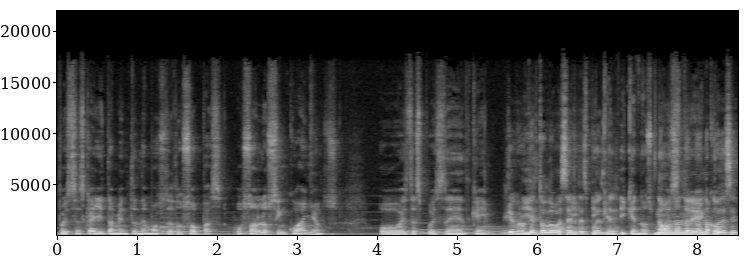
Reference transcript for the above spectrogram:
Pues es que allí también tenemos de dos sopas, o son los 5 años, o es después de Endgame. Yo creo que todo va a ser después y que, de. Y que nos no, muestre no, no, no, no puede ser.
